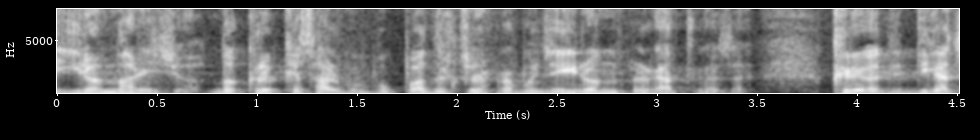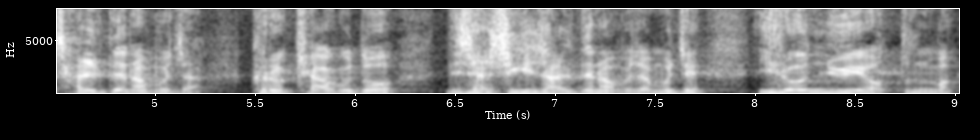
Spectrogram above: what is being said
이런 말이죠. 너 그렇게 살고 복 받을 줄 알아? 뭐 이제 이런 말 같은 거죠. 그래 어디 네가 잘 되나 보자. 그렇게 하고도 네 자식이 잘 되나 보자. 뭐 이제 이런 유의 어떤 막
